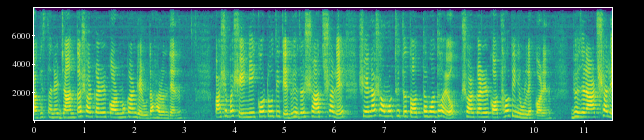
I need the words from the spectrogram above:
পাকিস্তানের জান্তা সরকারের কর্মকাণ্ডের উদাহরণ দেন। পাশাপাশি নিকট অতীতে দুই সালে সেনা সমর্থিত তত্ত্বাবধায়ক সরকারের কথাও তিনি উল্লেখ করেন। দুই সালে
